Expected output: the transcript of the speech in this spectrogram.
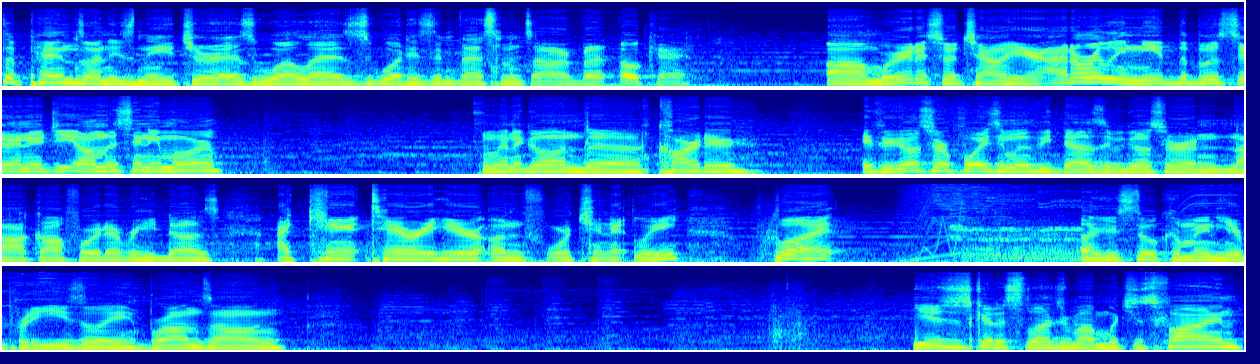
That depends on his nature as well as what his investments are, but okay. Um, we're to switch out here. I don't really need the booster energy on this anymore. I'm to go into Carter. If he goes for a poison move, he does. If he goes for a knockoff or whatever he does, I can't Tera here, unfortunately. But I can still come in here pretty easily. Bronzong. He is just to Sludge Bomb, which is fine.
